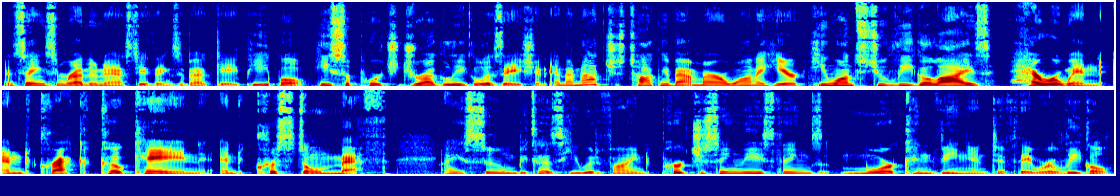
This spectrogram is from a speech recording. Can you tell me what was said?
and saying some rather nasty things about gay people. He supports drug legalization, and I'm not just talking about marijuana here. He wants to legalize heroin and crack cocaine and crystal meth. I assume because he would find purchasing these things more convenient if they were legal.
